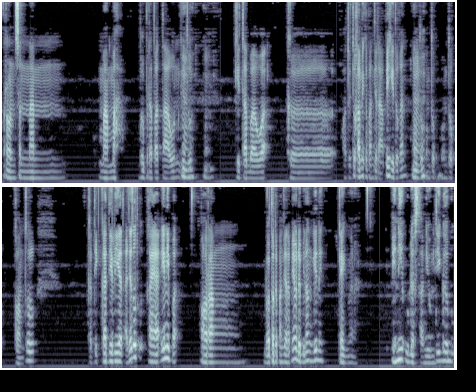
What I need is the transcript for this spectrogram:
ronsenan mamah beberapa tahun gitu mhm. kita bawa ke waktu itu kami ke panti rapi gitu kan Hmm. untuk untuk untuk konsul ketika dilihat aja tuh kayak ini pak orang dokter di panti rapinya udah bilang gini Kayak gimana? ini udah stadium 3 bu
